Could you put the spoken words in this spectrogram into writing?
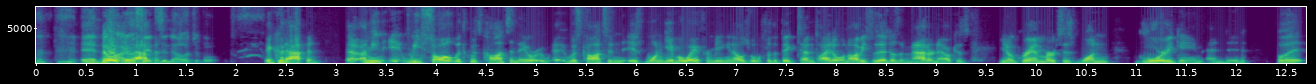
and No, Ohio State's happen. ineligible. It could happen. I mean, it, we saw it with Wisconsin. They were Wisconsin is one game away from being ineligible for the Big Ten title, and obviously that doesn't matter now because you know Graham Mertz's one glory game ended. But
